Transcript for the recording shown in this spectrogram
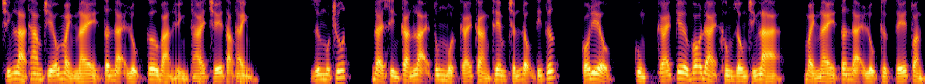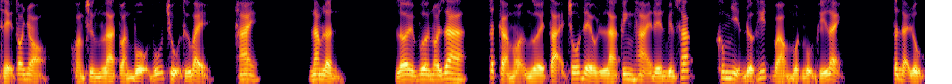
chính là tham chiếu mảnh này tân đại lục cơ bản hình thái chế tạo thành. Dừng một chút, đại xin can lại tung một cái càng thêm chấn động tin tức, có điều cùng cái kia võ đài không giống chính là, mảnh này tân đại lục thực tế toàn thể to nhỏ, khoảng chừng là toàn bộ vũ trụ thứ bảy, hai, năm lần. Lời vừa nói ra, tất cả mọi người tại chỗ đều là kinh hại đến biến sắc, không nhịn được hít vào một ngụm khí lạnh. Tân đại lục,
